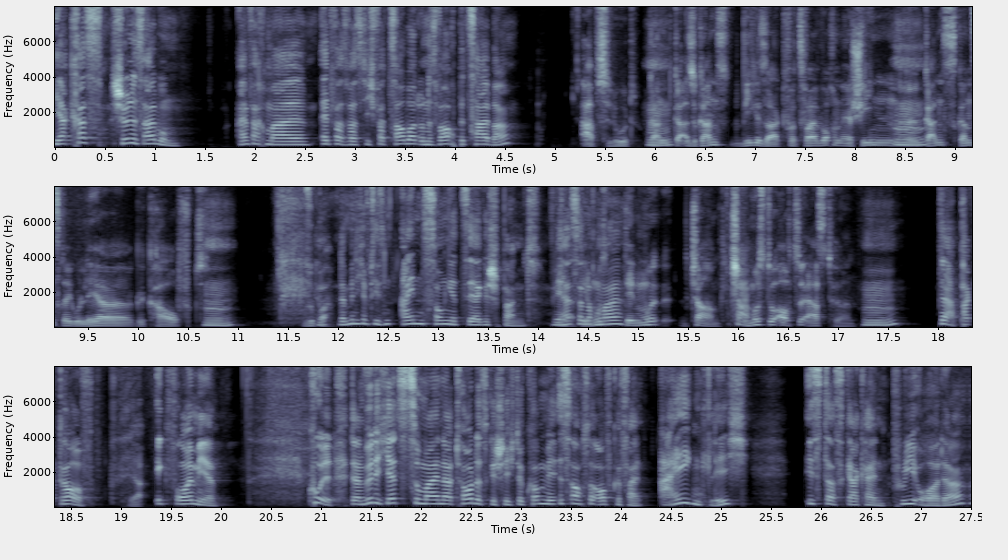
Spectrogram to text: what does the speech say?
Ja, krass. Schönes Album. Einfach mal etwas, was dich verzaubert und es war auch bezahlbar. Absolut. Mhm. Ganz, also ganz, wie gesagt, vor zwei Wochen erschienen, äh, ganz, ganz regulär gekauft. Mhm. Super. Dann bin ich auf diesen einen Song jetzt sehr gespannt. Wie heißt er nochmal? Den mu Charmed. Den Charmed. musst du auch zuerst hören. Ja, pack drauf. Ja. Ich freue mich. Cool, dann würde ich jetzt zu meiner Tordes-Geschichte kommen. Mir ist auch so aufgefallen, eigentlich ist das gar kein Pre-Order.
